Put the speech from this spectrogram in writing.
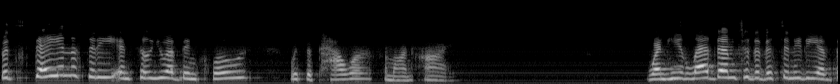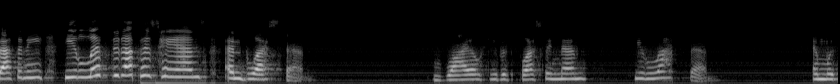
but stay in the city until you have been clothed with the power from on high. When he led them to the vicinity of Bethany, he lifted up his hands and blessed them. While he was blessing them, he left them and was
